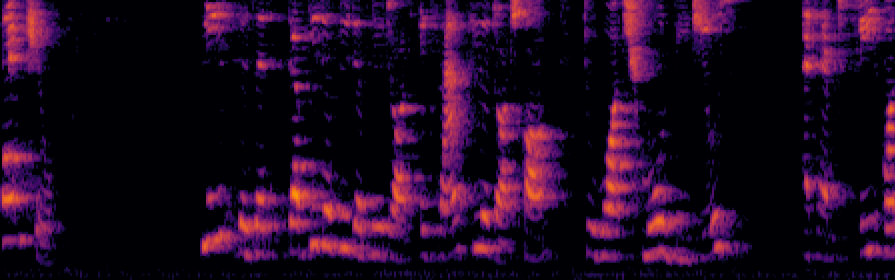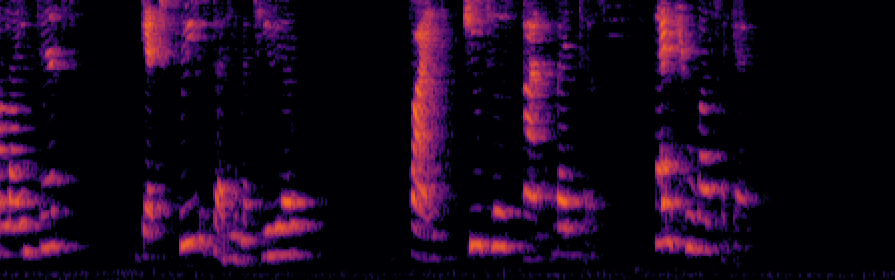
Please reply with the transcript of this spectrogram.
thank you. Please visit www.examfear.com to watch more videos attempt free online test get free study material find tutors and mentors. Thank you once again.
